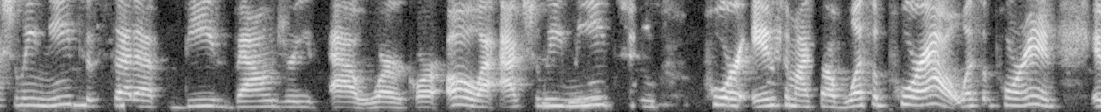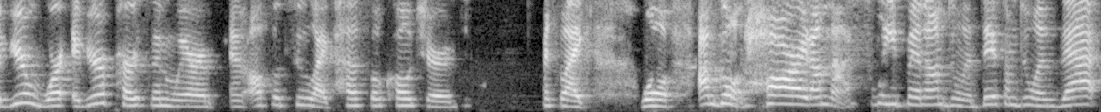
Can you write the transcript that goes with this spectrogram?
actually need to set up these boundaries at work or oh i actually mm-hmm. need to pour into myself. What's a pour out? What's a pour in? If you're work if you're a person where and also too like hustle culture it's like well i'm going hard i'm not sleeping i'm doing this i'm doing that.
